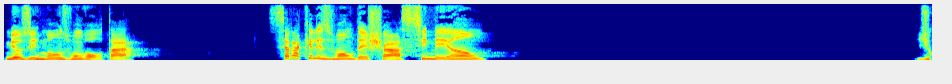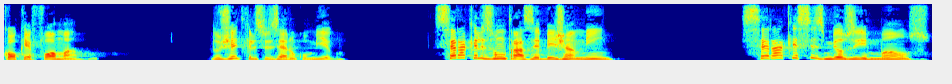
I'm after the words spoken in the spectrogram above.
meus irmãos vão voltar? Será que eles vão deixar Simeão de qualquer forma, do jeito que eles fizeram comigo? Será que eles vão trazer Benjamim? Será que esses meus irmãos,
